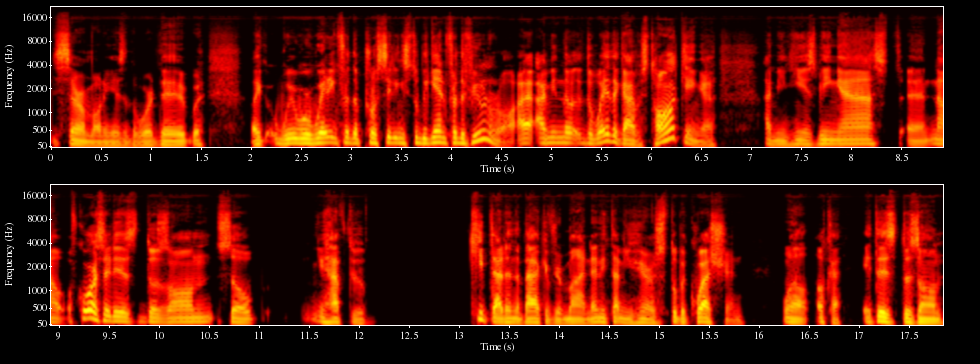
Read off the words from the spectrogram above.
ceremony isn't the word. The like we were waiting for the proceedings to begin for the funeral. I, I mean the the way the guy was talking. Uh, I mean he is being asked, and now of course it is DAZN, so you have to keep that in the back of your mind. Anytime you hear a stupid question, well, okay, it is DAZN.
